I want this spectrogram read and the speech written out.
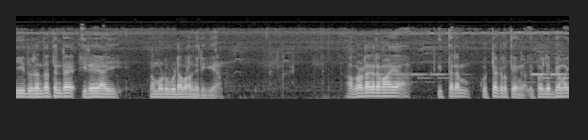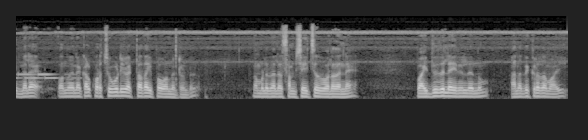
ഈ ദുരന്തത്തിന്റെ ഇരയായി നമ്മോട് വിട പറഞ്ഞിരിക്കുകയാണ്. അപകടകരമായ ഇത്തരം കുറ്റകൃത്യങ്ങൾ ഇപ്പോൾ ലഭ്യമായി. ഇന്നലെ വന്നതിനേക്കാൾ കുറച്ചുകൂടി വ്യക്തത ഇപ്പോൾ വന്നിട്ടുണ്ട്. നമ്മൾ ഇന്നലെ സംശയിച്ചതുപോലെ തന്നെ വൈദ്യുതി ലൈനിൽ നിന്നും അനധികൃതമായി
